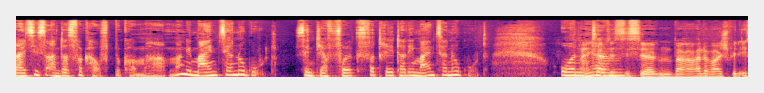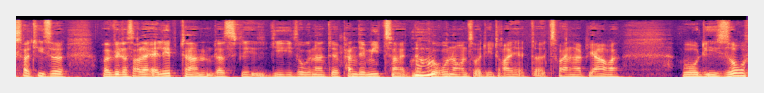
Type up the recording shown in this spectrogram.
weil sie es anders verkauft bekommen haben. Die meinen es ja nur gut. Sind ja Volksvertreter, die meinen es ja nur gut. Und, naja, das ähm, ist ja ein Paradebeispiel, ist halt diese, weil wir das alle erlebt haben, dass die, die sogenannte Pandemiezeit, ne, mhm. Corona und so, die drei, zweieinhalb Jahre, wo, die so,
